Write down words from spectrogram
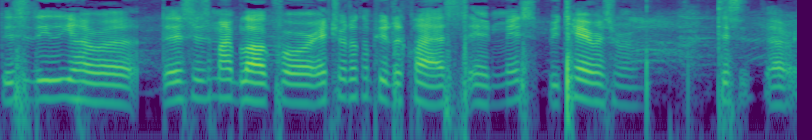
This is Eliara. This is my blog for Intro to Computer class in Miss Butera's room. This is all right.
